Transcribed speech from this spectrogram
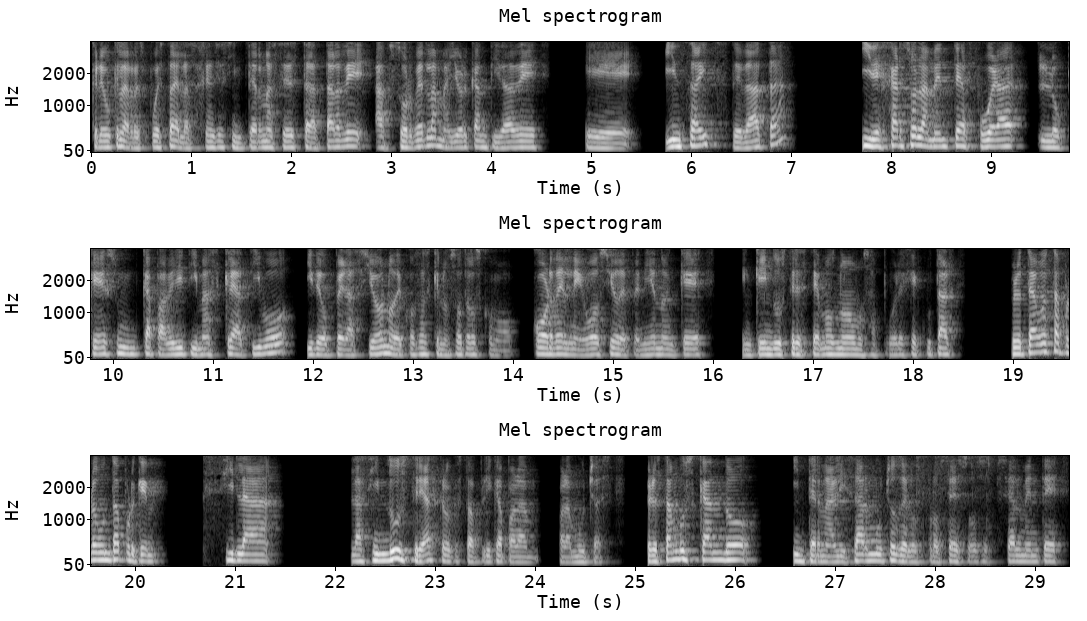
creo que la respuesta de las agencias internas es tratar de absorber la mayor cantidad de eh, insights, de data, y dejar solamente afuera lo que es un capability más creativo y de operación o de cosas que nosotros como core del negocio, dependiendo en qué, en qué industria estemos, no vamos a poder ejecutar. Pero te hago esta pregunta porque si la, las industrias, creo que esto aplica para, para muchas, pero están buscando internalizar muchos de los procesos, especialmente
